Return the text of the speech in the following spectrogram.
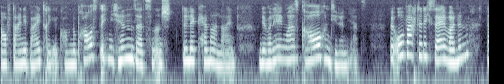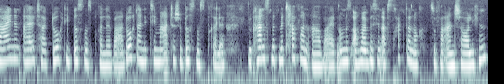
auf deine Beiträge kommen. Du brauchst dich nicht hinsetzen in stille Kämmerlein und überlegen, was brauchen die denn jetzt? Beobachte dich selber, nimm deinen Alltag durch die Businessbrille wahr, durch deine thematische Businessbrille. Du kannst mit Metaphern arbeiten, um das auch mal ein bisschen abstrakter noch zu veranschaulichen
